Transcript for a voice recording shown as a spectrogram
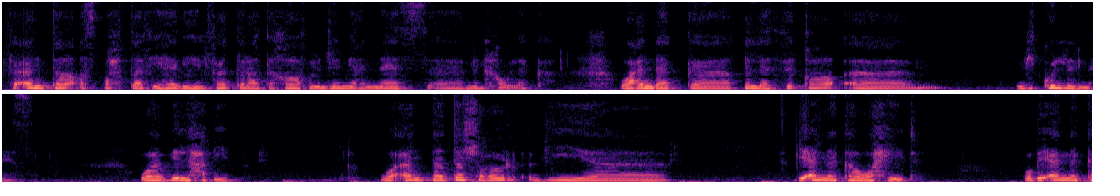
فأنت أصبحت في هذه الفترة تخاف من جميع الناس آه، من حولك. وعندك آه، قلة ثقة بكل الناس وبالحبيب. وأنت تشعر بأنك وحيد وبأنك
